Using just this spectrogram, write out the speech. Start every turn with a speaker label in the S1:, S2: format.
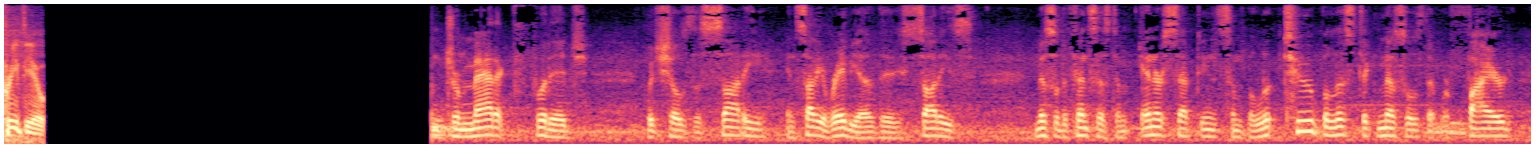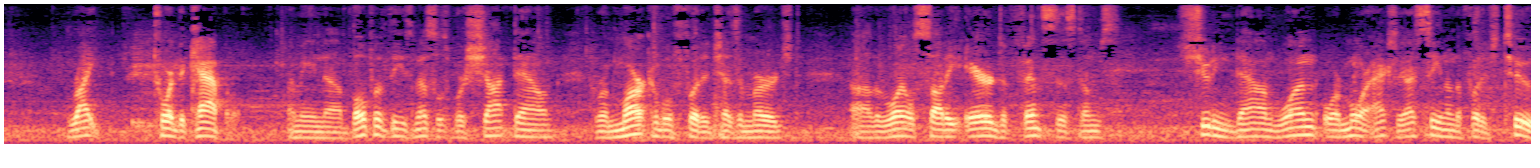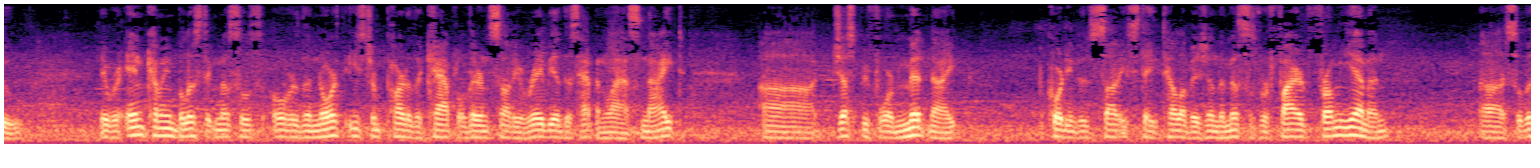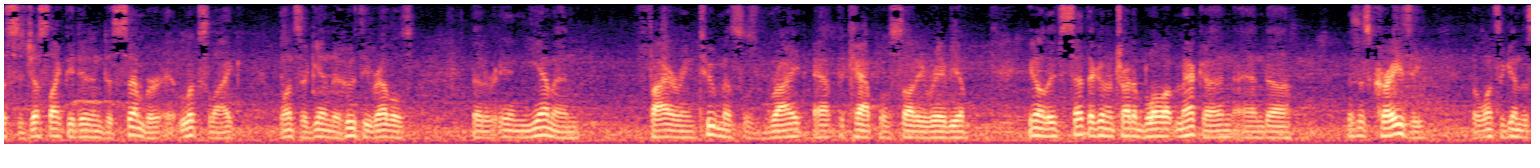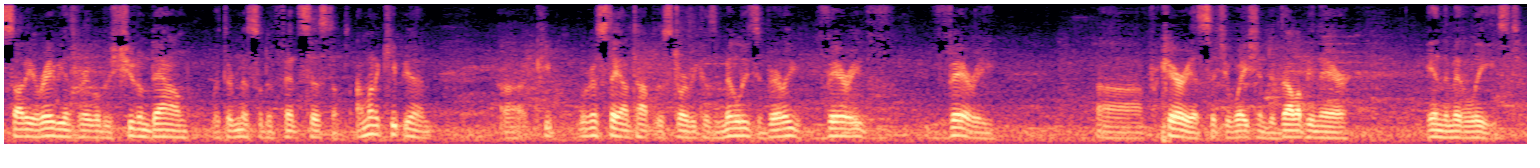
S1: Preview.
S2: Dramatic footage which shows the Saudi, in Saudi Arabia, the Saudis' missile defense system intercepting some two ballistic missiles that were fired right toward the capital. I mean, uh, both of these missiles were shot down. Remarkable footage has emerged. Uh, the Royal Saudi Air Defense Systems shooting down one or more. Actually, I've seen on the footage two. They were incoming ballistic missiles over the northeastern part of the capital there in Saudi Arabia. This happened last night, uh, just before midnight. According to Saudi state television, the missiles were fired from Yemen. Uh, so this is just like they did in December, it looks like. Once again, the Houthi rebels that are in Yemen firing two missiles right at the capital of Saudi Arabia. You know, they've said they're going to try to blow up Mecca, and, and uh, this is crazy. But once again, the Saudi Arabians were able to shoot them down with their missile defense systems. I'm going to keep you in, uh, keep, we're going to stay on top of the story because the Middle East is a very, very, very uh, precarious situation developing there in the Middle East.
